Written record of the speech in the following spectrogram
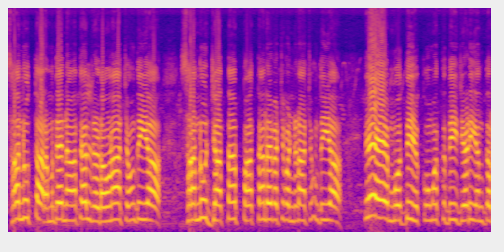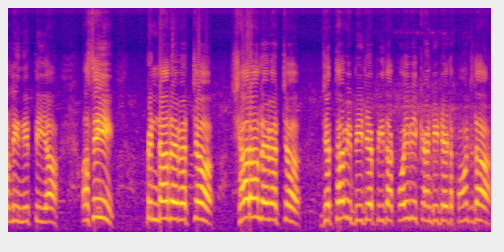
ਸਾਨੂੰ ਧਰਮ ਦੇ ਨਾਂ ਤੇ ਲੜਾਉਣਾ ਚਾਹੁੰਦੀ ਆ, ਸਾਨੂੰ ਜਾਤਾਂ ਪਾਤਾਂ ਦੇ ਵਿੱਚ ਵੰਡਣਾ ਚਾਹੁੰਦੀ ਆ। ਇਹ ਮੋਦੀ ਹਕੂਮਤ ਦੀ ਜਿਹੜੀ ਅੰਦਰਲੀ ਨੀਤੀ ਆ, ਅਸੀਂ ਪਿੰਡਾਂ ਦੇ ਵਿੱਚ, ਸ਼ਹਿਰਾਂ ਦੇ ਵਿੱਚ ਜਿੱਥੇ ਵੀ ਬੀਜੇਪੀ ਦਾ ਕੋਈ ਵੀ ਕੈਂਡੀਡੇਟ ਪਹੁੰਚਦਾ,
